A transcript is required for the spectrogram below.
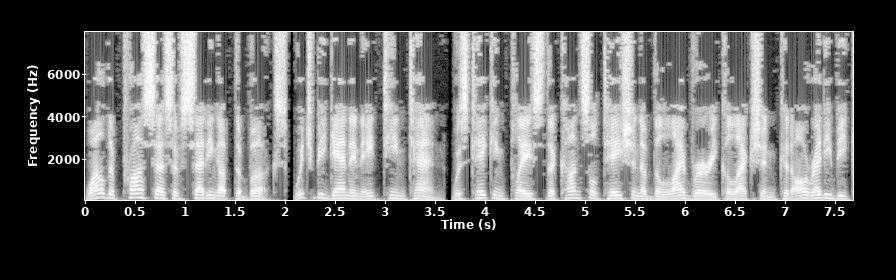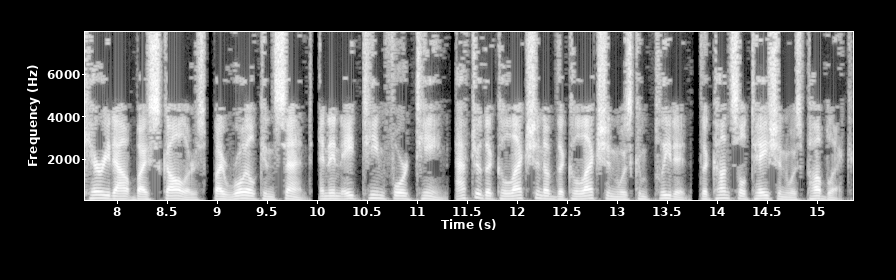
While the process of setting up the books, which began in 1810, was taking place the consultation of the library collection could already be carried out by scholars, by royal consent, and in 1814, after the collection of the collection was completed, the consultation was public.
